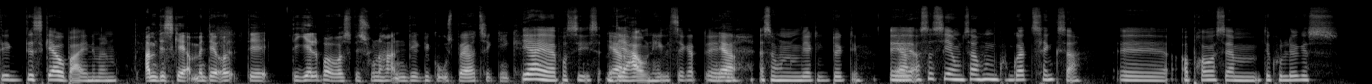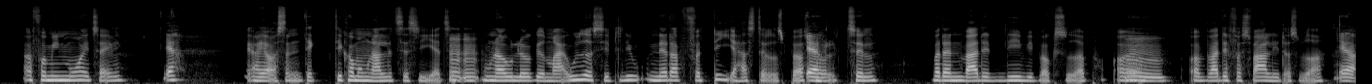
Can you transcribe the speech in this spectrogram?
det, det sker jo bare indimellem. Jamen, det sker, men det, er det, det hjælper også, hvis hun har en virkelig god spørgeteknik. Ja, ja, præcis. Ja. Det har hun helt sikkert. Øh, Ja. Altså, hun er virkelig dygtig. Ja. Øh, og så siger hun så, at hun kunne godt tænke sig øh, at prøve at se, om det kunne lykkes at få min mor i tale. Ja. Og jeg var sådan, det, det kommer hun aldrig til at sige ja til. Mm-mm. Hun har jo lukket mig ud af sit liv, netop fordi jeg har stillet spørgsmål ja. til, hvordan var det lige, vi voksede op, og, mm. Og var det forsvarligt osv. Ja.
